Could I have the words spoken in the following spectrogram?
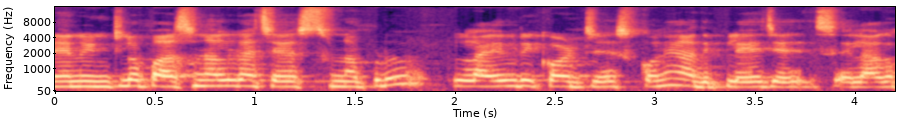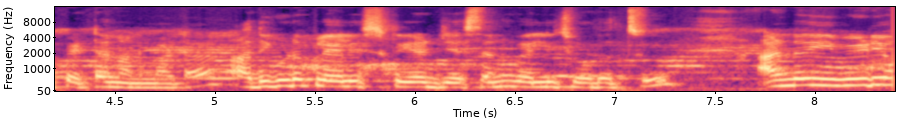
నేను ఇంట్లో పర్సనల్గా చేస్తున్నప్పుడు లైవ్ రికార్డ్ చేసుకొని అది ప్లే చేసేలాగా పెట్టాను అనమాట అది కూడా ప్లేలిస్ట్ క్రియేట్ చేశాను వెళ్ళి చూడొచ్చు. అండ్ ఈ వీడియో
